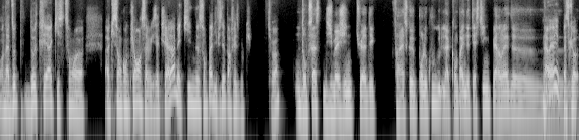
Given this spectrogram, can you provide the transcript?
on a d'autres créas qui sont euh, qui sont en concurrence avec cette créa là, mais qui ne sont pas diffusées par Facebook. Tu vois donc ça, j'imagine, tu as des. Enfin, est-ce que pour le coup, la campagne de testing permet de. Ah ouais, parce que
